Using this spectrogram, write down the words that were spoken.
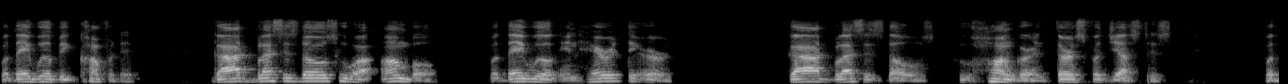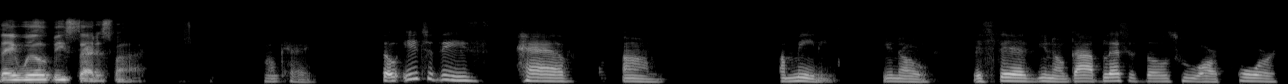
for they will be comforted. God blesses those who are humble, for they will inherit the earth. God blesses those who hunger and thirst for justice, for they will be satisfied. Okay. So each of these have um, a meaning. You know, it said, you know, God blesses those who are poor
